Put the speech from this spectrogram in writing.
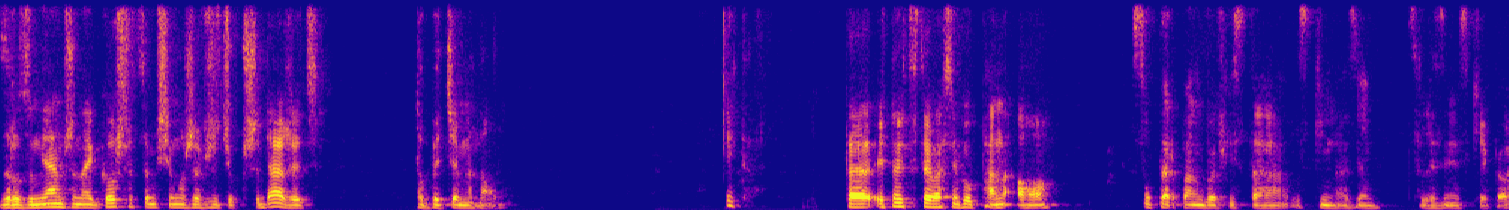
Zrozumiałem, że najgorsze, co mi się może w życiu przydarzyć, to bycie mną. I to. Te, I to tutaj właśnie był pan O, super pan wefista z gimnazjum Selezjańskiego.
